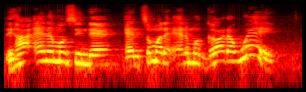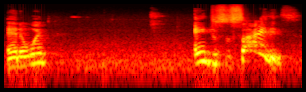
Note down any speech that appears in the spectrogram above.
They had animals in there, and some of the animals got away, and it went into societies.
